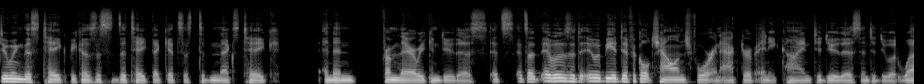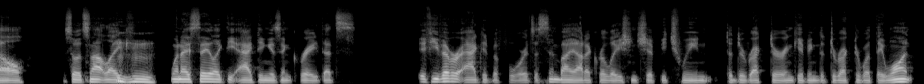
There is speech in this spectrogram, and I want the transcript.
doing this take because this is the take that gets us to the next take. And then from there we can do this. It's it's a it was a, it would be a difficult challenge for an actor of any kind to do this and to do it well. So it's not like Mhm. when I say like the acting isn't great, that's if you've ever acted before, it's a symbiotic relationship between the director and giving the director what they want.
